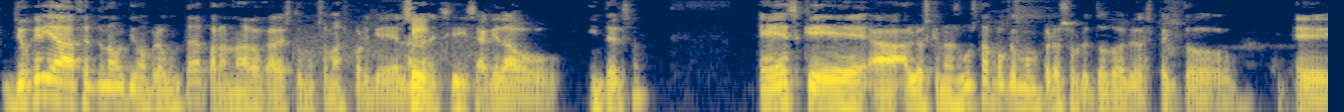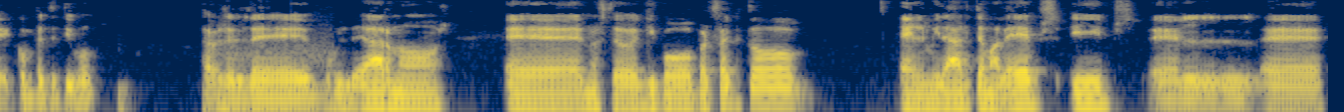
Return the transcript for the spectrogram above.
Yo quería hacerte una última pregunta para no alargar esto mucho más, porque el Sí. análisis ha quedado intenso. Es que a, a los que nos gusta Pokémon, pero sobre todo el aspecto eh, competitivo, ¿sabes? El de buldearnos, eh, nuestro equipo perfecto, el mirar el tema de EPS, IPS, el eh,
